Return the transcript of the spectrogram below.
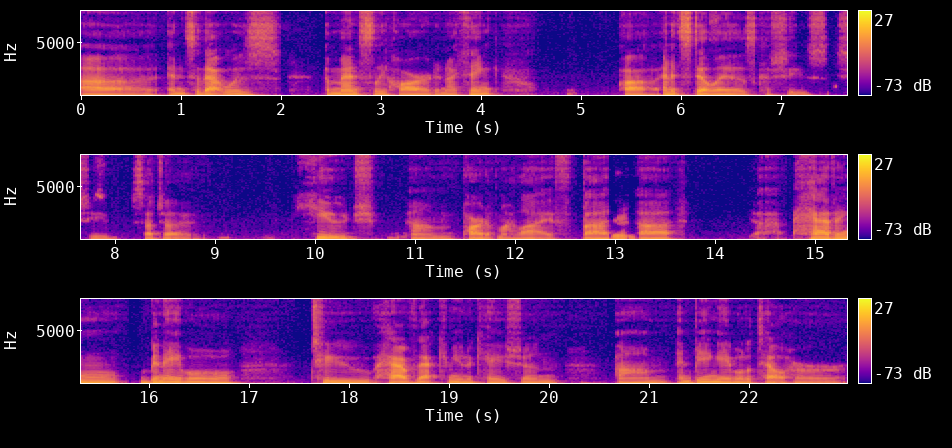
Uh, and so that was immensely hard. And I think, uh, and it still is because she's she's such a huge um, part of my life. But uh, having been able to have that communication um, and being able to tell her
